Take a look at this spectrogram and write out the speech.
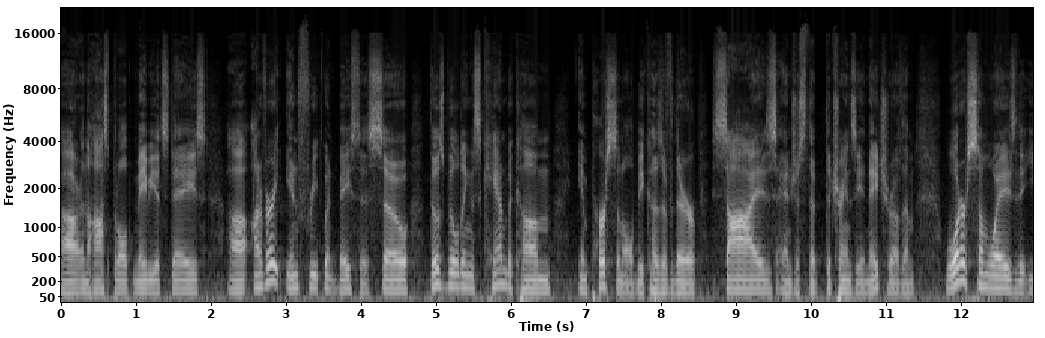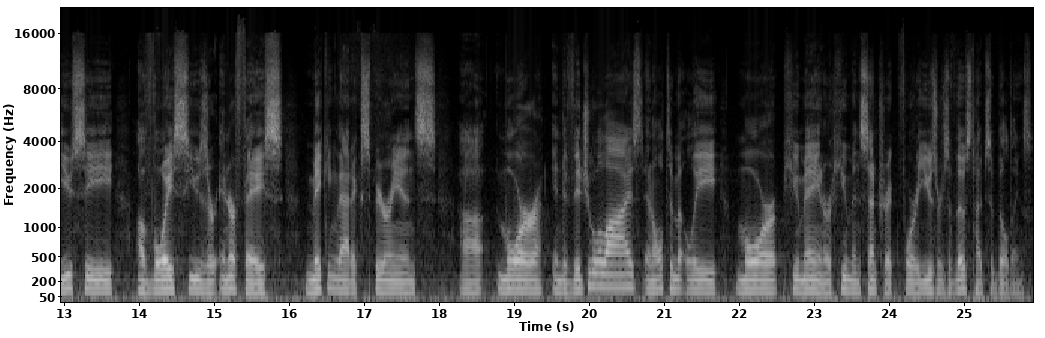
uh, in the hospital, maybe it's days, uh, on a very infrequent basis. So those buildings can become impersonal because of their size and just the, the transient nature of them. What are some ways that you see a voice user interface making that experience uh, more individualized and ultimately more humane or human centric for users of those types of buildings?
